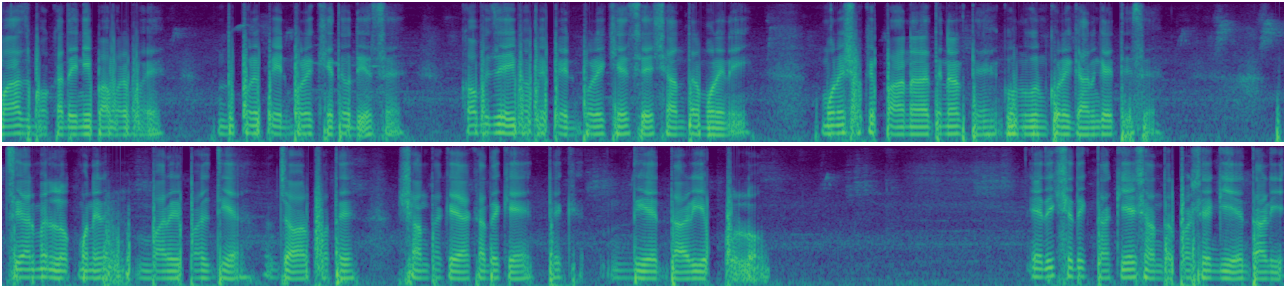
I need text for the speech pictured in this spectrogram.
মাছ বকা দেয়নি বাবার ভয়ে। দুপুরে পেট ভরে খেতেও দিয়েছে। কবে যে এইভাবে পেট ভরে খেয়েছে শান্তার মনে নেই। মনে সুখে পা নাড়াতে নাড়তে গুনগুন করে গান গাইতেছে। চেয়ারম্যান লোকমানের বাড়ির পাশ দিয়ে যাওয়ার পথে শান্তাকে একা দেখে ঠিক দিয়ে দাঁড়িয়ে পড়ল। এদিক সেদিক তাকিয়ে শান্তার পাশে গিয়ে দাঁড়িয়ে।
